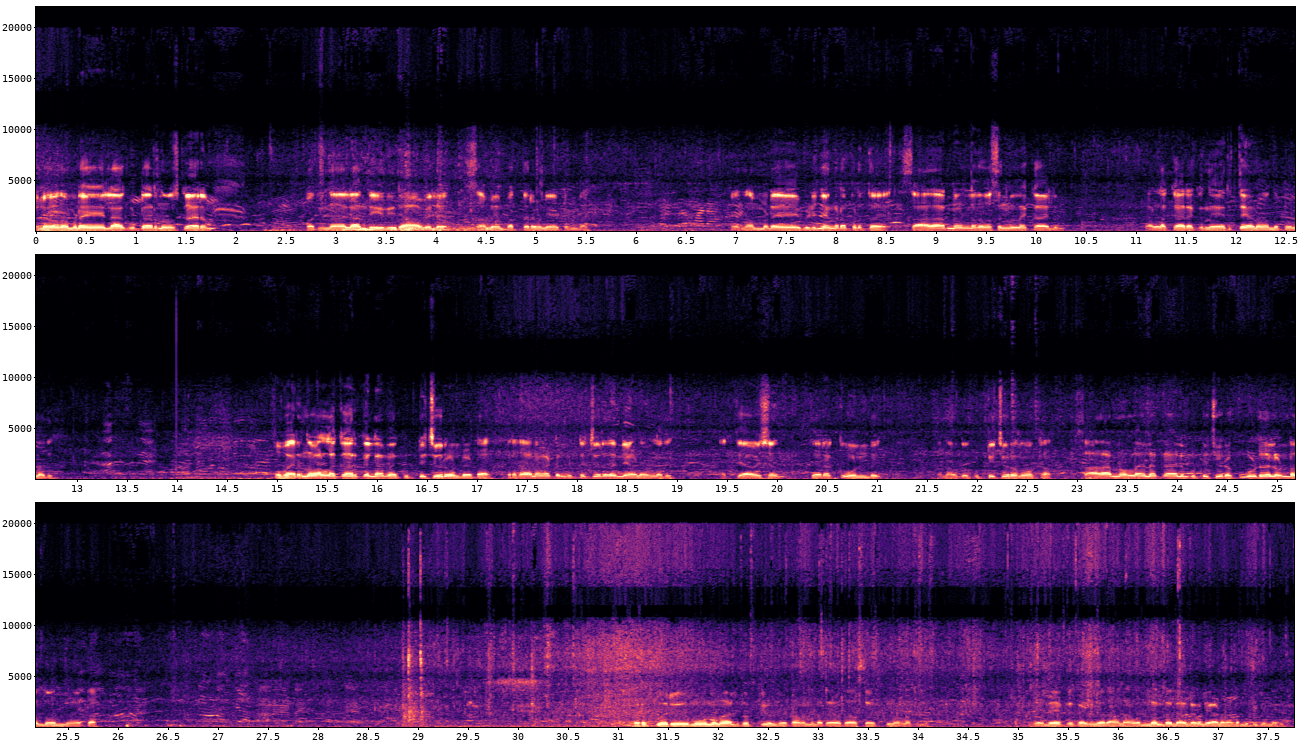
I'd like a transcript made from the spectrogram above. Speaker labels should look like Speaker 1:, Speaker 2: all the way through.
Speaker 1: Hello നമ്മുടെ എല്ലാ കൂട്ടുകാർ നമസ്കാരം. പതിനാലാം തീയതി രാവിലെ സമയം പത്തര മണിയായിട്ടുണ്ട്. നമ്മുടെ വിഴിഞ്ഞങ്കടപ്പുറത്ത് സാധാരണയുള്ള ദിവസങ്ങളിലേക്കാളും വള്ളക്കാരൊക്കെ നേരത്തെയാണ് വന്നിട്ടുള്ളത്. അപ്പോൾ വരുന്ന വള്ളക്കാർക്കെല്ലാം കുട്ടിച്ചൂരമുണ്ട് കേട്ടോ. പ്രധാനമായിട്ടും കുട്ടിച്ചൂര തന്നെയാണ് ഉള്ളത്. അത്യാവശ്യം തിരക്കുമുണ്ട് നമുക്ക് കുട്ടിച്ചൂര നോക്കാം. സാധാരണ ഉള്ളതിനേക്കാളും കുട്ടിച്ചൂര കൂടുതലുണ്ടെന്ന് തോന്നുന്നു കേട്ടോ. ഇവർക്കൊരു മൂന്ന് നാല് തൊട്ടിയുണ്ട് കേട്ടോ നമ്മുടെ ദേവദാസ് എട്ടുന്നുള്ളതിൽ വിലയൊക്കെ കഴിഞ്ഞതാണ്. ഒന്നിന്റെ ലേലവിളിയാണ് നടന്നിരിക്കുന്നത്.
